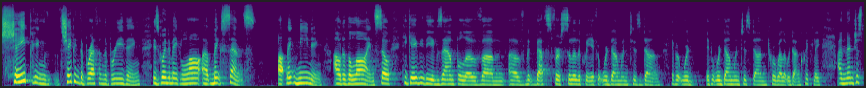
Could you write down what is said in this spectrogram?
shaping, shaping the breath and the breathing is going to make, uh, make sense, uh, make meaning out of the lines. So he gave me the example of, um, of Macbeth's first soliloquy, if it were done when 'tis done, if it were, if it were done when 'tis done, 'twere well it were done quickly. And then just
